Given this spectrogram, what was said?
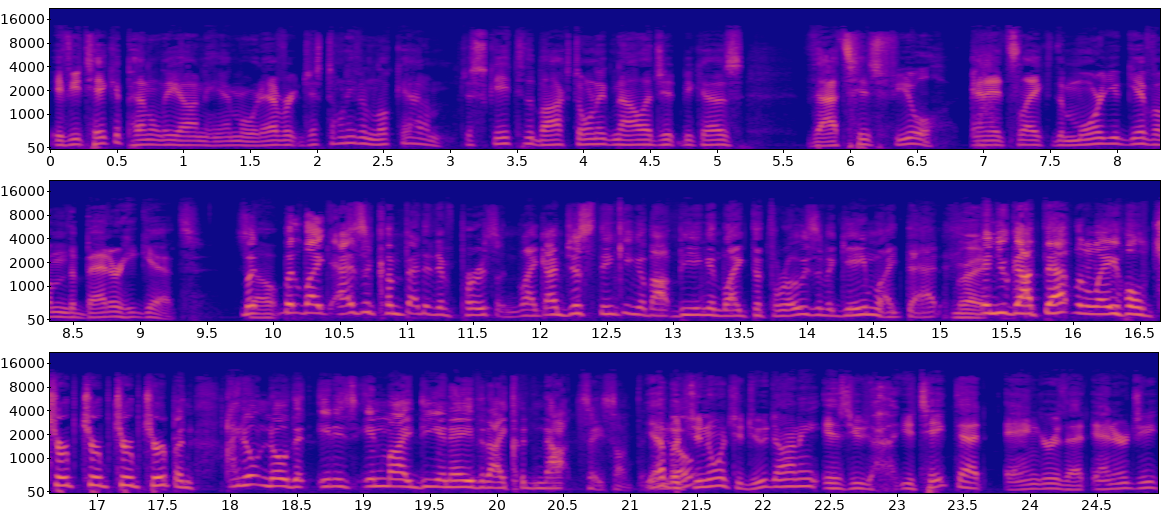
if you take a penalty on him or whatever, just don't even look at him. Just skate to the box. Don't acknowledge it because that's his fuel. And it's like the more you give him, the better he gets. But So but like as a competitive person, like I'm just thinking about being in like the throes of a game like that, Right. and you got that little a hole chirp chirp chirp chirp, and I don't know that it is in my DNA that I could not say something. yeah, you but you know what you do, Donnie, is you you take that anger, that energy,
